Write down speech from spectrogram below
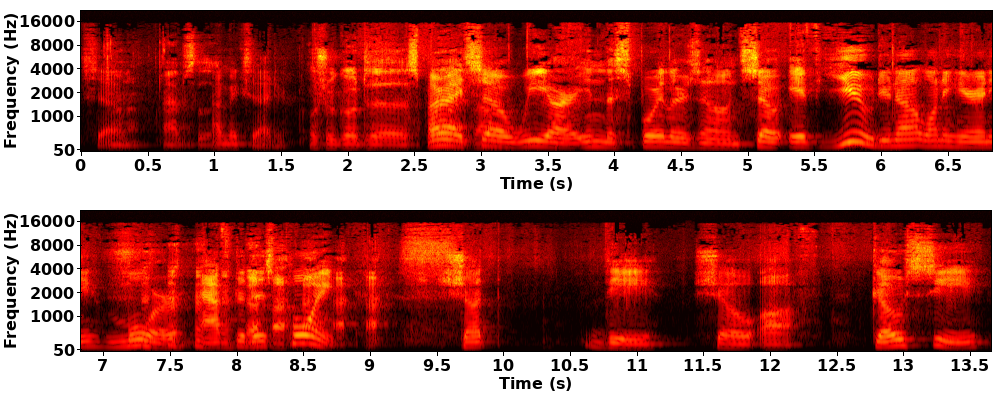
So Absolutely. I'm excited. well, should we go to All spoiler right, zone? so we are in the spoiler zone. So if you do not want to hear any more after this point, shut the show off. Go see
